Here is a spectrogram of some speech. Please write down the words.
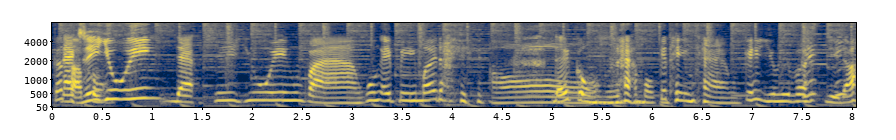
kết đạt hợp di cùng du uyên đạt di du uyên và quân ap mới đây. Oh. để cùng làm một cái thiên hà một cái universe gì đó.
